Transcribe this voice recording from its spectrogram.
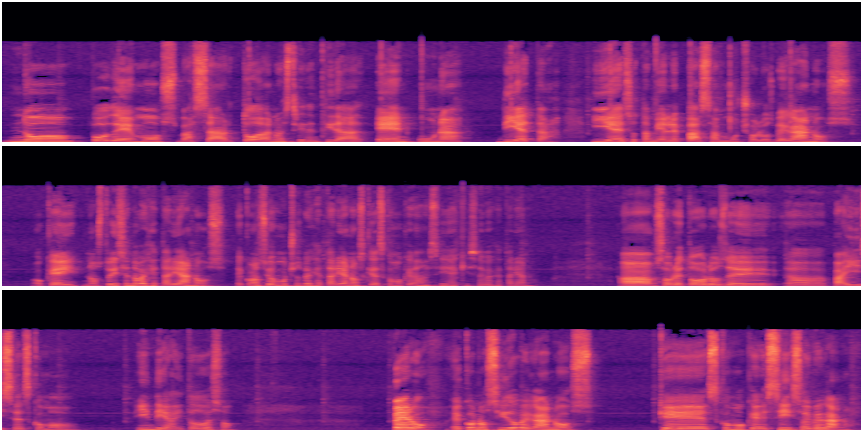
no podemos basar toda nuestra identidad en una dieta. Y eso también le pasa mucho a los veganos. ¿Ok? No estoy diciendo vegetarianos. He conocido muchos vegetarianos que es como que, ah, sí, aquí soy vegetariano. Ah, sobre todo los de ah, países como India y todo eso. Pero he conocido veganos que es como que, sí, soy vegano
